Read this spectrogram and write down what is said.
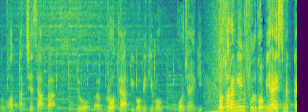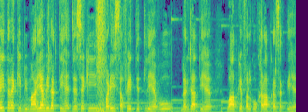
तो बहुत अच्छे से आपका जो ग्रोथ है आपकी गोभी की, वो हो जाएगी। दोस्तों, रंगीन फूल गोभी है, इसमें कई तरह की बीमारियाँ भी लगती है, जैसे कि बड़ी सफ़ेद तितली है, वो लग जाती है। वो आपके फल को ख़राब कर सकती है।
